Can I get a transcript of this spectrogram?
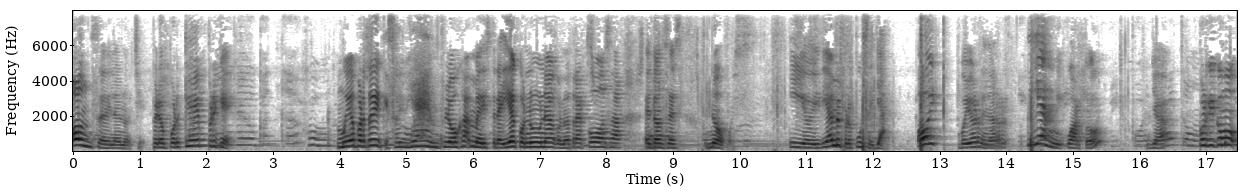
11 de la noche. ¿Pero por qué? Porque muy aparte de que soy bien floja, me distraía con una, con otra cosa. Entonces, no, pues. Y hoy día me propuse, ya, hoy voy a ordenar bien mi cuarto, ya, porque como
